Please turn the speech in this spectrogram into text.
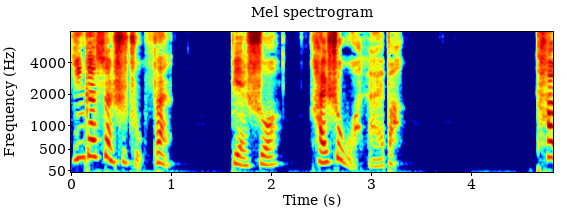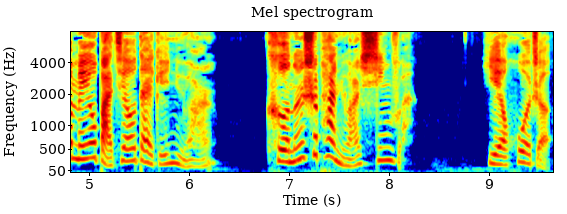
应该算是主犯，便说还是我来吧。他没有把胶带给女儿，可能是怕女儿心软，也或者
